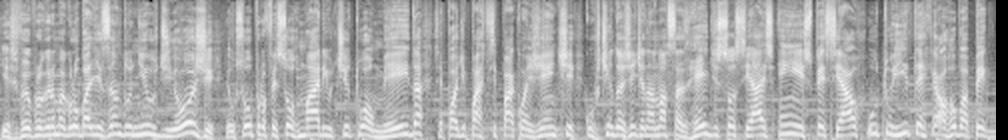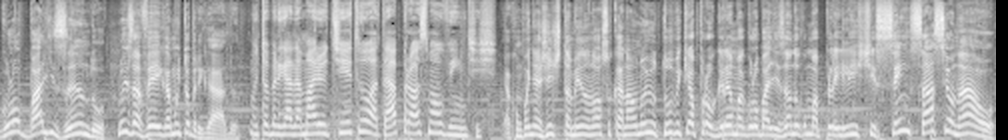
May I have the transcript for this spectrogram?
E esse foi o programa Globalizando News de hoje. Eu sou o professor Mário Tito Almeida. Você pode participar com a gente, curtindo a gente nas nossas redes sociais, em especial o Twitter, que é o Globalizando. Luísa Veiga, muito obrigado. Muito obrigada, Mário Tito. Até a próxima, ouvintes. Acompanhe a gente também no nosso canal no YouTube, que é o programa Globalizando, com uma playlist sensacional.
